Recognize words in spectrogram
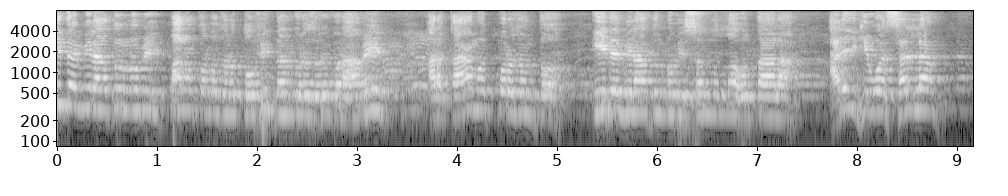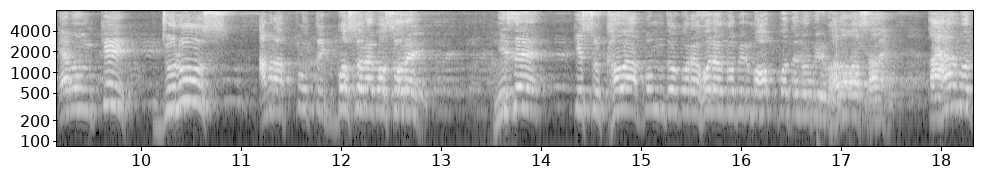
ঈদে মিলাদুন নবী পালন করার জন্য তৌফিক দান করে জোরে করে আমিন। আর কিয়ামত পর্যন্ত ঈদে মিলাদুন নবী সাল্লাল্লাহু তাআলা আলাইহি ওয়াসাল্লাম এবং কি জুলুস আমরা প্রত্যেক বছরে বছরে নিজে কিছু খাওয়া বন্ধ করে হলেও নবীর মহব্বতে নবীর ভালোবাসায় কাহামত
